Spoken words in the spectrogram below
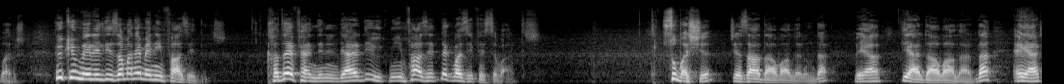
varır. Hüküm verildiği zaman hemen infaz edilir. Kadı efendinin verdiği hükmü infaz etmek vazifesi vardır. Subaşı ceza davalarında veya diğer davalarda eğer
